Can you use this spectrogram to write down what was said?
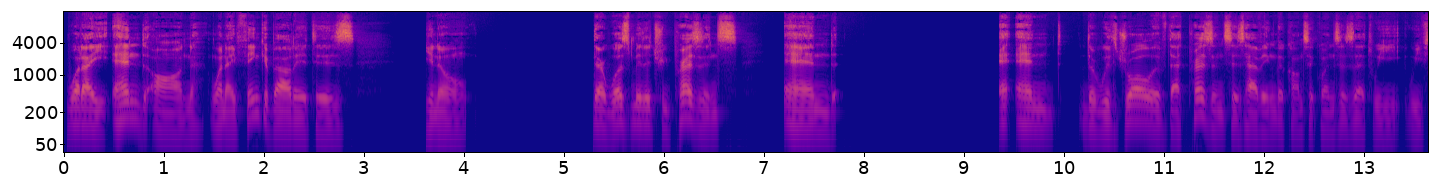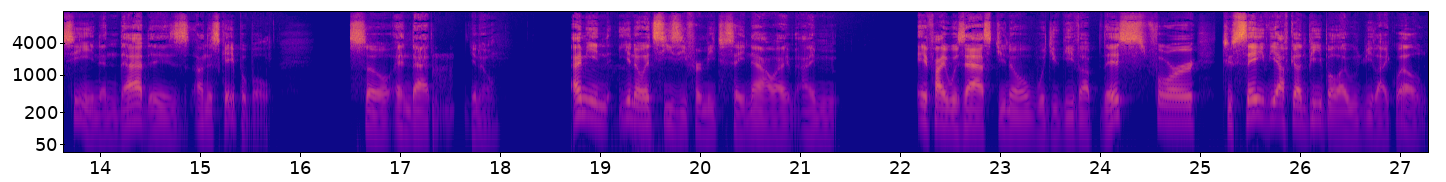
what i end on when i think about it is you know there was military presence and and the withdrawal of that presence is having the consequences that we we've seen and that is unescapable so and that Mhm. you know i mean you know it's easy for me to say now I, i'm if I was asked, you know, would you give up this for to save the Afghan people? I would be like, well,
